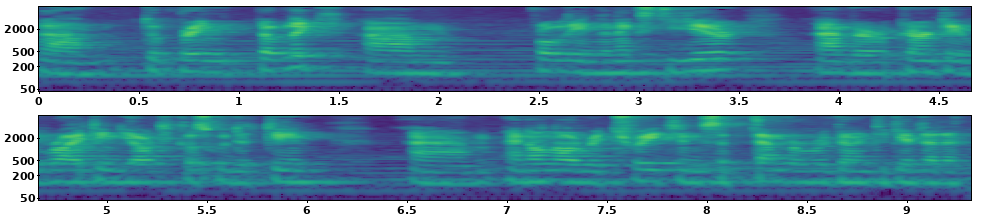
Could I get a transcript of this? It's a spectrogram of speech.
um, to bring public um, probably in the next year and we're currently writing the articles with the team um, and on our retreat in September we're going to give that a,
